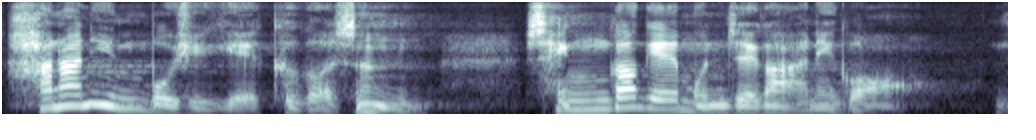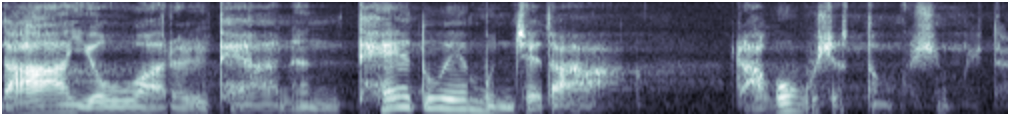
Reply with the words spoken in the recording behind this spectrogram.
하나님 보시기에 그것은 생각의 문제가 아니고 나 여호와를 대하는 태도의 문제다라고 보셨던 것입니다.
